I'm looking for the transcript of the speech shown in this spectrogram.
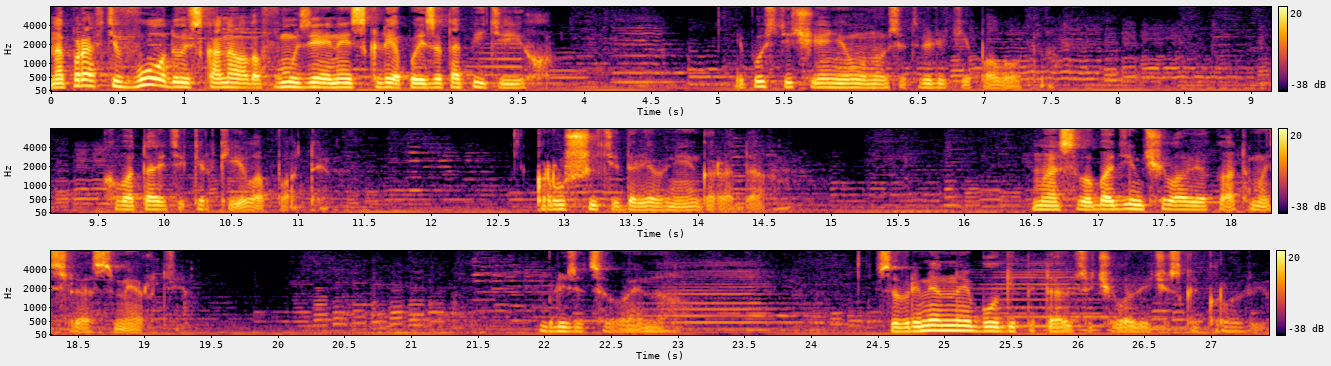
Направьте воду из каналов в музейные склепы и затопите их. И пусть течение уносит великие полотна. Хватайте кирки и лопаты. Крушите древние города. Мы освободим человека от мысли о смерти. Близится война. Современные боги питаются человеческой кровью.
